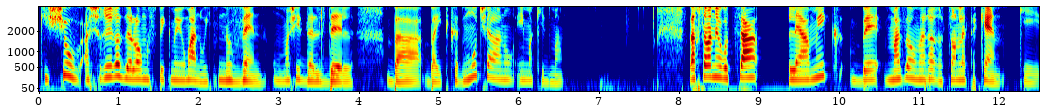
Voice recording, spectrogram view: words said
כי שוב, השריר הזה לא מספיק מיומן, הוא התנוון, הוא ממש הידלדל בהתקדמות שלנו עם הקדמה. ועכשיו אני רוצה להעמיק במה זה אומר הרצון לתקן, כי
